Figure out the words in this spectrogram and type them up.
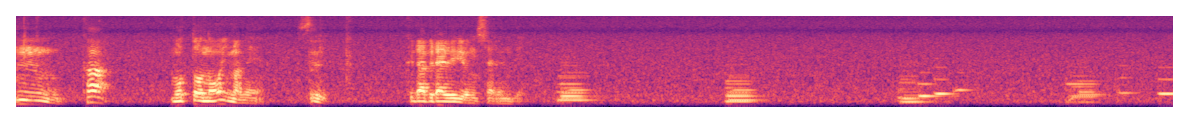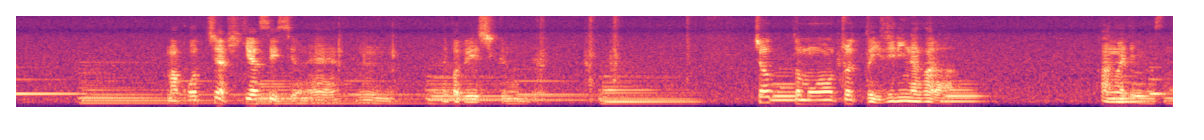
うん。か元の今ねすぐ比べられるようにしてあるんで。こっちは弾きやすいですよね。うん。やっぱベーシックなんで。ちょっともうちょっといじりながら考えてみますね。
